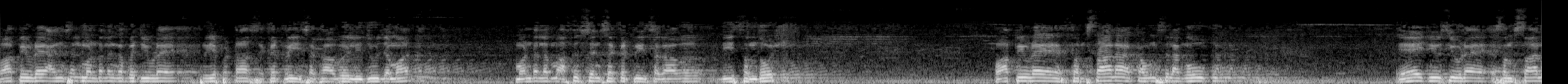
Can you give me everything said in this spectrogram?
പാർട്ടിയുടെ അഞ്ചൽ മണ്ഡലം കമ്മിറ്റിയുടെ പ്രിയപ്പെട്ട സെക്രട്ടറി സഖാവ് ലിജു ജമാൽ. മണ്ഡലം അസിസ്റ്റന്റ് സെക്രട്ടറി സഖാവ് ഡി സന്തോഷ് പാർട്ടിയുടെ സംസ്ഥാന കൌൺസിൽ അംഗവും എ ഐ ടി സിയുടെ സംസ്ഥാന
